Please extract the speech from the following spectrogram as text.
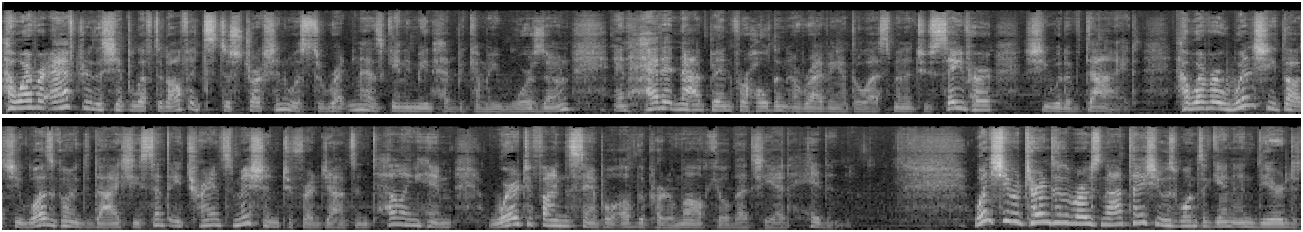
However, after the ship lifted off, its destruction was threatened as Ganymede had become a war zone, and had it not been for Holden arriving at the last minute to save her, she would have died. However, when she thought she was going to die, she sent a transmission to Fred Johnson telling him where to find the sample of the protomolecule that she had hidden. When she returned to the Rocinante, she was once again endeared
